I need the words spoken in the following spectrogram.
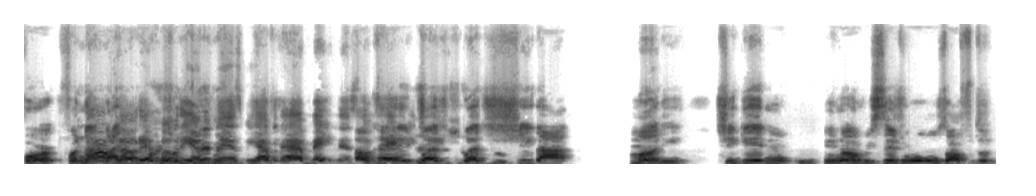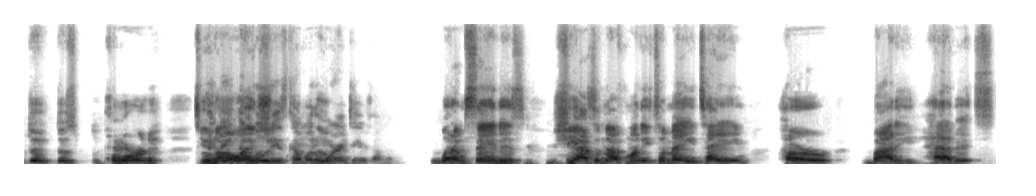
for for I nothing. don't know. Like, Their why booty she didn't. implants be having to have maintenance. Don't okay, but but she got money. She getting you know residuals off the the, the, the porn. You You know, think the and she, come with a warranty or something? what I'm saying is she has enough money to maintain her body habits.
